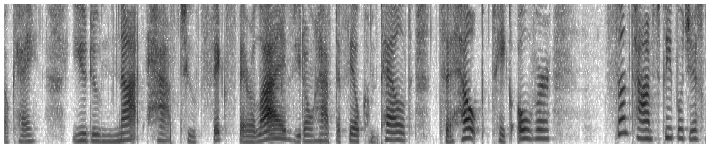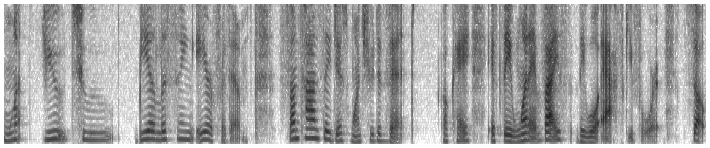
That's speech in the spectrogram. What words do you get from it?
Okay? You do not have to fix their lives. You don't have to feel compelled to help take over. Sometimes people just want you to be a listening ear for them. Sometimes they just want you to vent. Okay. If they want advice, they will ask you for it. So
